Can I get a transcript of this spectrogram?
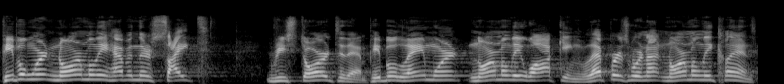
People weren't normally having their sight restored to them. People lame weren't normally walking. Lepers were not normally cleansed.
